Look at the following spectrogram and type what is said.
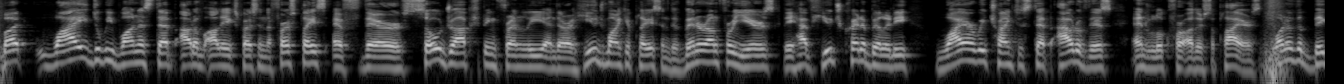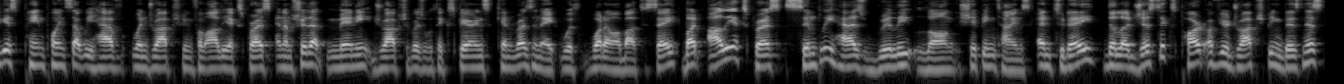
But why do we want to step out of AliExpress in the first place if they're so dropshipping friendly and they're a huge marketplace and they've been around for years, they have huge credibility, why are we trying to step out of this and look for other suppliers? One of the biggest pain points that we have when dropshipping from AliExpress, and I'm sure that many dropshippers with experience can resonate with what I'm about to say, but AliExpress simply has really long shipping times. And today, the logistics part of your dropshipping business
